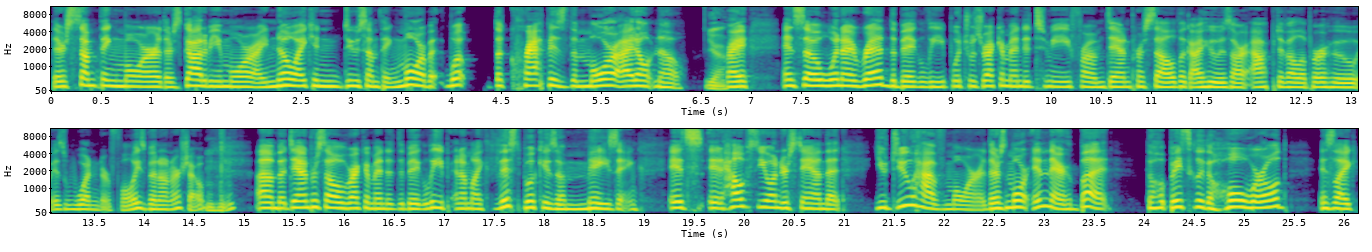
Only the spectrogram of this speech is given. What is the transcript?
there's something more, there's gotta be more. I know I can do something more, but what the crap is the more I don't know. Yeah. Right. And so when I read The Big Leap, which was recommended to me from Dan Purcell, the guy who is our app developer, who is wonderful. He's been on our show. Mm-hmm. Um, but Dan Purcell recommended The Big Leap. And I'm like, this book is amazing. It's it helps you understand that you do have more. There's more in there, but the whole- basically the whole world is like,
